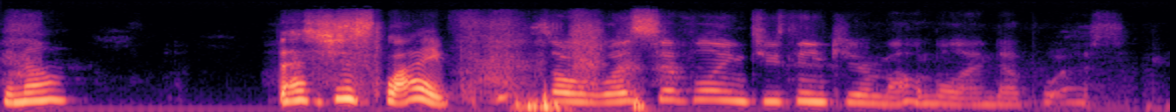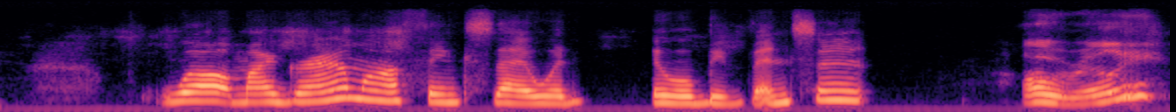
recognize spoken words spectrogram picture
you know, that's just life. So, what sibling do you think your mom will end up with? Well, my grandma thinks that it would it will be Vincent. Oh, really?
